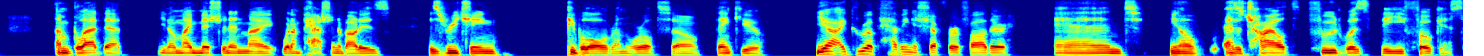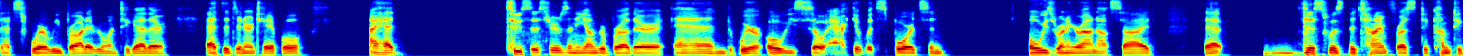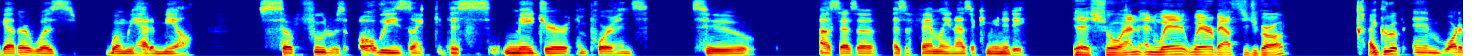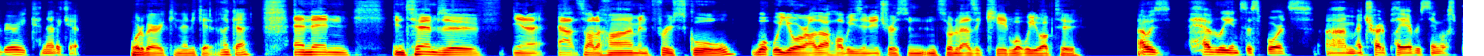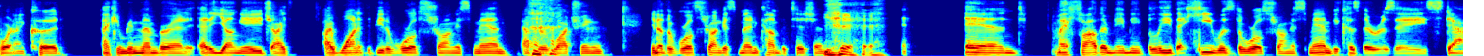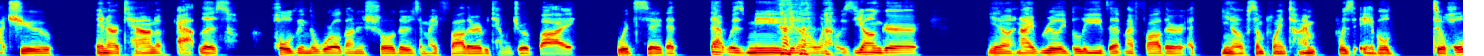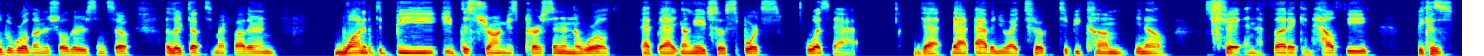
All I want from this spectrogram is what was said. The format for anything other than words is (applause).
I'm glad that, you know, my mission and my, what I'm passionate about is, is reaching people all around the world. So thank you. Yeah, I grew up having a chef for a father. And, you know, as a child, food was the focus. That's where we brought everyone together at the dinner table. I had two sisters and a younger brother, and we are always so active with sports and always running around outside that this was the time for us to come together was when we had a meal so food was always like this major importance to us as a as a family and as a community. Yeah sure. And and where whereabouts did you grow up? I grew up in waterbury connecticut. Waterbury connecticut. Okay. And then in terms of you know outside of home and through school what were your other hobbies and interests? And, and sort of as a kid what were you up to? I was heavily into sports. Um, I tried to play every single sport I could. I can remember at, at a young age, I, I wanted to be the world's strongest man after (laughs) watching, you know, the world's strongest men competition. Yeah. And my father made me believe that he was the world's strongest man because there was a statue in our town of Atlas holding the world on his shoulders. And my father, every time we drove by, would say that that was me, you know, when I was (laughs) younger you know, and I really believe that my father at, you know, some point in time was able to hold the world on his shoulders. And so I looked up to my father and wanted to be the strongest person in the world at that young age. So sports was that, that, that avenue I took to become, you know, fit and athletic and healthy because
